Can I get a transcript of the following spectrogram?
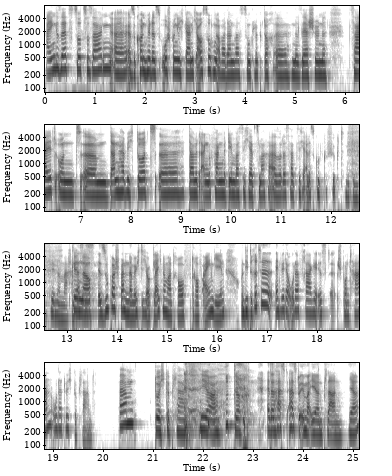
eingesetzt sozusagen. Äh, also konnte mir das ursprünglich gar nicht aussuchen, aber dann war es zum Glück doch äh, eine sehr schöne Zeit und ähm, dann habe ich dort äh, damit angefangen mit dem, was ich jetzt mache. Also das hat sich alles gut gefügt. Mit dem Filmemachen. Genau. Das ist super spannend. Da möchte ich auch gleich nochmal drauf, drauf eingehen. Und die dritte Entweder-Oder-Frage ist äh, spontan oder durchgeplant? Ähm, durchgeplant, ja, doch. Also hast, hast du immer eher einen Plan, ja?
